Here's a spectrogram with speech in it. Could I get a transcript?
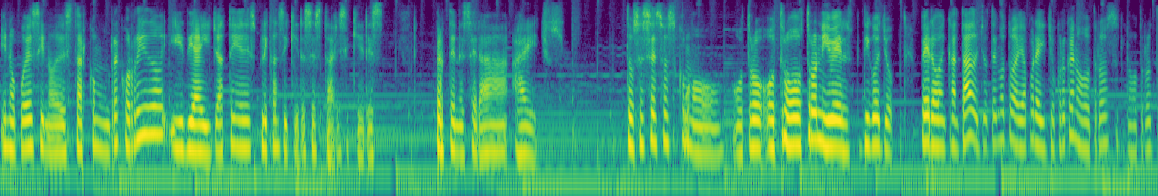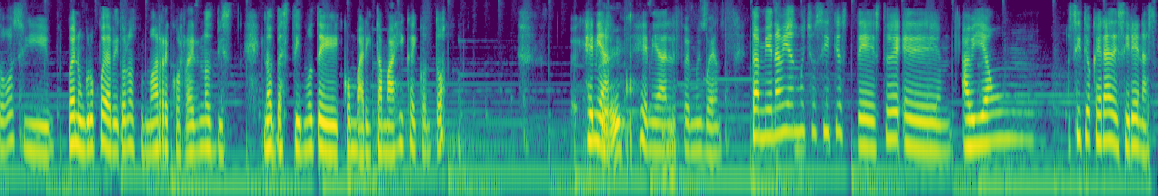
Y no puedes sino estar como un recorrido y de ahí ya te explican si quieres estar y si quieres pertenecer a, a ellos. Entonces eso es como otro, otro, otro nivel, digo yo. Pero encantado, yo tengo todavía por ahí, yo creo que nosotros, nosotros dos y bueno, un grupo de amigos nos fuimos a recorrer y nos, nos vestimos de con varita mágica y con todo. Genial, genial, fue muy bueno. También había muchos sitios de este, eh, había un sitio que era de sirenas,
